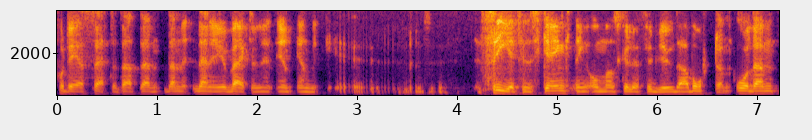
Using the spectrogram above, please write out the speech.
på det sättet att den, den, den är ju verkligen en, en, en frihetsinskränkning om man skulle förbjuda aborten. Och den,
